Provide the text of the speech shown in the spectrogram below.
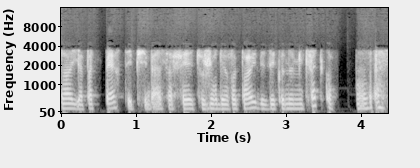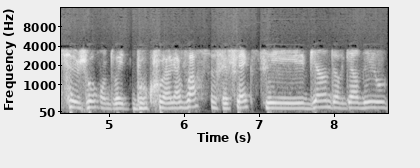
ça il n'y a pas de perte, et puis bah ça fait toujours des repas et des économies de. À ce jour, on doit être beaucoup à l'avoir, ce réflexe. C'est bien de regarder au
